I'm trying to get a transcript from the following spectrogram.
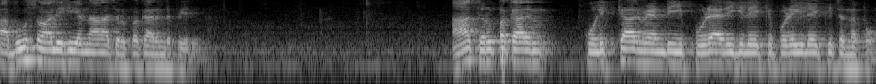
അബൂ സ്വാലിഹി എന്നാണ് ആ ചെറുപ്പക്കാരന്റെ പേര്. ആ ചെറുപ്പക്കാരൻ കുളിക്കാൻ വേണ്ടി പുഴ അരികിലേക്ക് പുഴയിലേക്ക് ചെന്നപ്പോ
